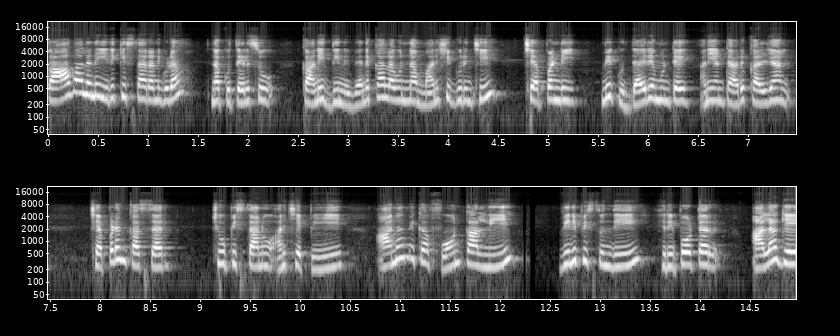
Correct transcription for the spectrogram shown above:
కావాలని ఇరికిస్తారని కూడా నాకు తెలుసు. కానీ దీని వెనకాల ఉన్న మనిషి గురించి చెప్పండి. మీకు ధైర్యం ఉంటే అని అంటారు కళ్యాణ్. చెప్పడం కాదు సార్ చూపిస్తాను అని చెప్పి అనామిక ఫోన్ కాల్ని వినిపిస్తుంది రిపోర్టర్. అలాగే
